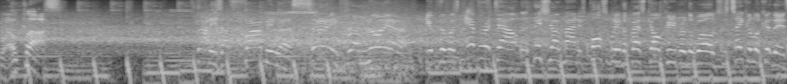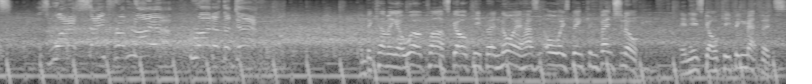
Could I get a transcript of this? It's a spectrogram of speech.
world class. That is a fabulous save from Neuer. If there was ever a doubt that this young man is possibly the best goalkeeper in the world, just take a look at this. What a save from Neuer, In becoming a world-class goalkeeper, Neuer hasn't always been conventional in his goalkeeping methods.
